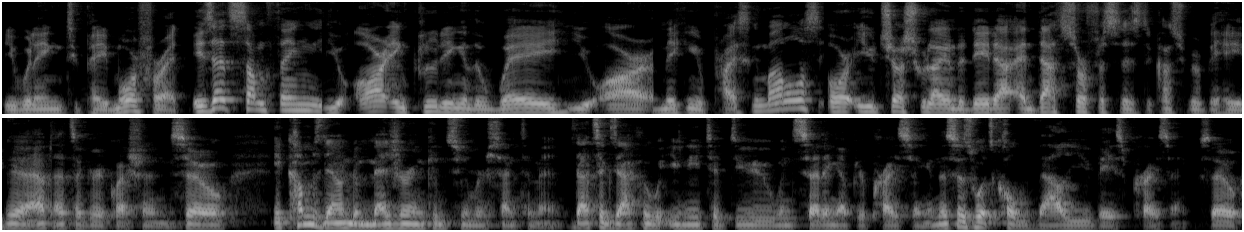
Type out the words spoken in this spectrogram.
be willing to pay more for it. Is that something you are including in the way you are making your pricing models, or you just rely on the data and that surfaces the consumer behavior? Yeah, that's a great question. So it comes down to measuring consumer sentiment. That's exactly what you need to do when setting up your pricing. And this is what's called value-based pricing. So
